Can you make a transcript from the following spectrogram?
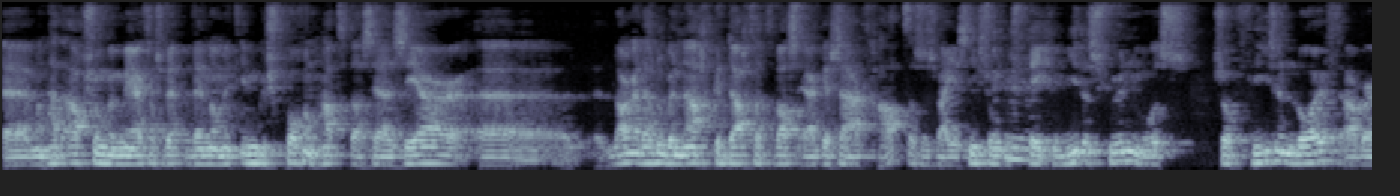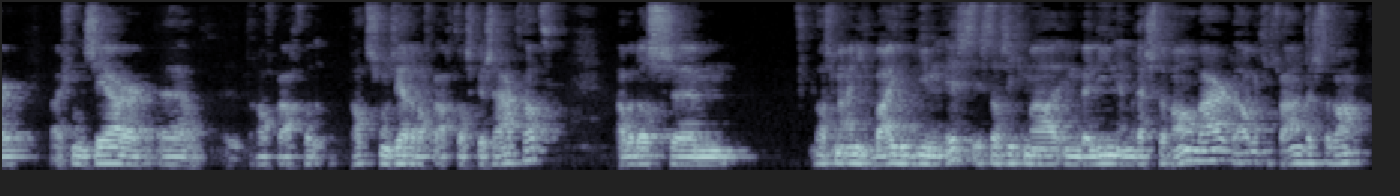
äh, man hat auch schon gemerkt, dass wenn, wenn man mit ihm gesprochen hat, dass er sehr äh, lange darüber nachgedacht hat, was er gesagt hat. Also es war jetzt nicht so ein Gespräch, wie wir das führen, wo es so fließend läuft, aber war schon sehr äh, darauf geachtet, hat schon sehr darauf geachtet, was er gesagt hat. Aber das, ähm, was mir eigentlich beigeblieben ist, ist, dass ich mal in Berlin im Restaurant war, glaube ich, es war ein Restaurant,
